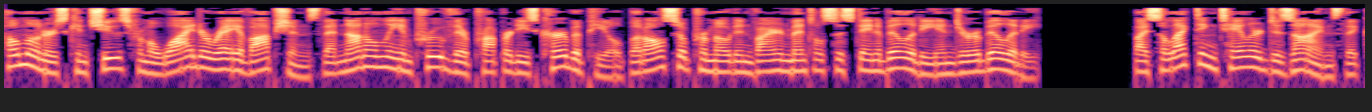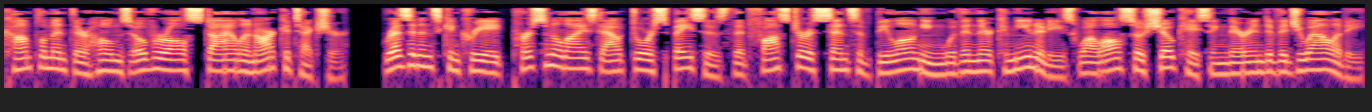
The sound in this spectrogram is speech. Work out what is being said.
Homeowners can choose from a wide array of options that not only improve their property's curb appeal but also promote environmental sustainability and durability. By selecting tailored designs that complement their home's overall style and architecture, residents can create personalized outdoor spaces that foster a sense of belonging within their communities while also showcasing their individuality.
